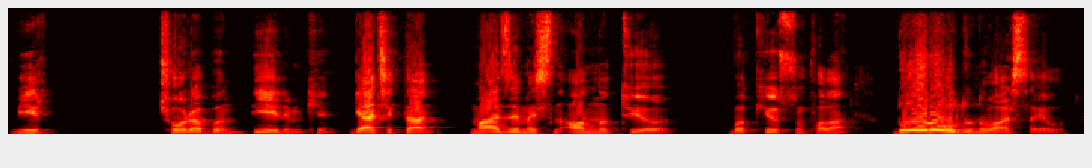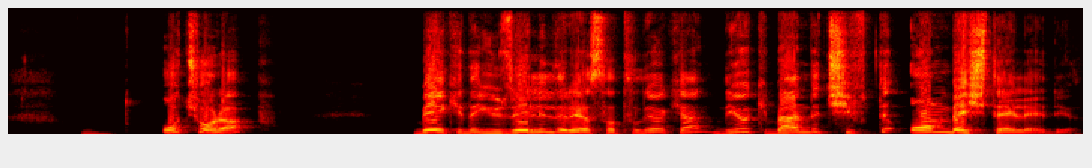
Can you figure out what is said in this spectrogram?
bir çorabın diyelim ki gerçekten malzemesini anlatıyor bakıyorsun falan doğru olduğunu varsayalım. O çorap belki de 150 liraya satılıyorken diyor ki bende çifti 15 TL diyor.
